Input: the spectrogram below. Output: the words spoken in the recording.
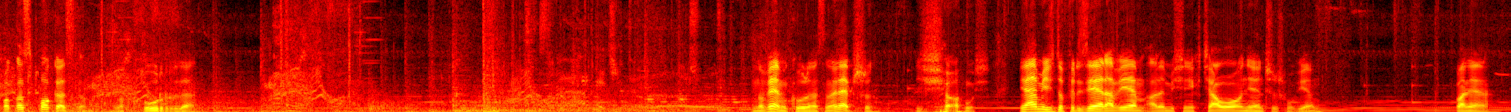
Spoko, spoko. No, no kurde. No wiem, kurde, jest najlepszy. Ziomuś. Miałem iść do fryzjera, wiem, ale mi się nie chciało. Nie wiem, czy już mówiłem. Chyba nie.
